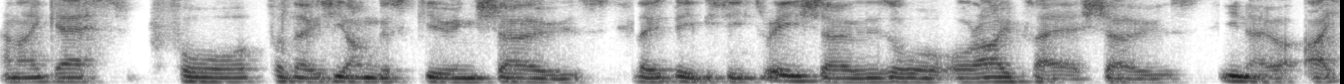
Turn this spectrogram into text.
And I guess for for those younger skewing shows, those BBC Three shows or, or iPlayer shows, you know, I,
